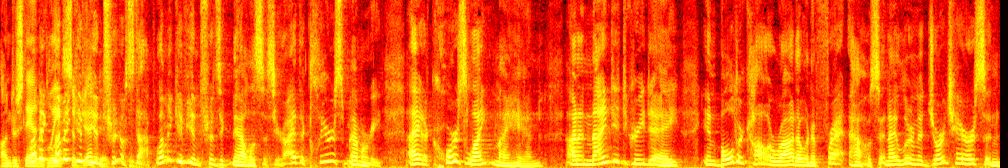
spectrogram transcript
understandably let me give you intri- oh, stop. Let me give you intrinsic analysis here. I have the clearest memory. I had a Coors Light in my hand on a 90 degree day in Boulder, Colorado, in a frat house, and I learned that George Harrison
